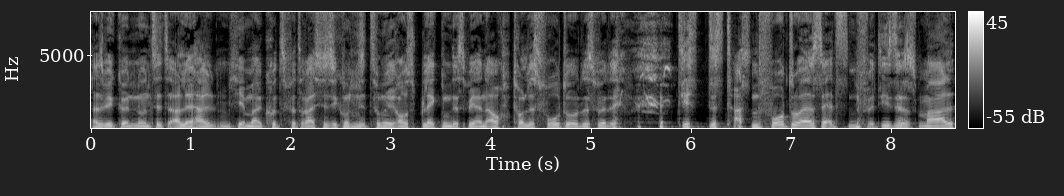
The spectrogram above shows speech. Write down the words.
also wir könnten uns jetzt alle halt hier mal kurz für 30 Sekunden die Zunge rausblecken. Das wäre auch ein tolles Foto. Das würde das Tassenfoto ersetzen für dieses Mal.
